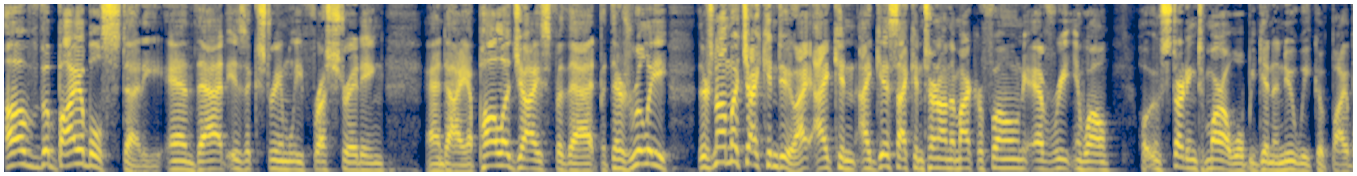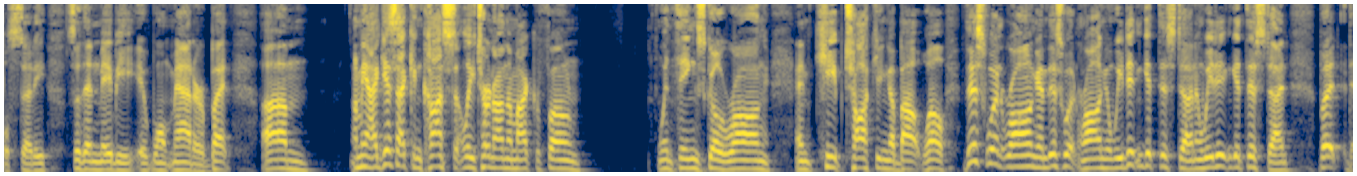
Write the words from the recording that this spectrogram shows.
of the Bible study. And that is extremely frustrating and I apologize for that. But there's really there's not much I can do. I, I can I guess I can turn on the microphone every well starting tomorrow we'll begin a new week of Bible study. So then maybe it won't matter. But um, I mean I guess I can constantly turn on the microphone when things go wrong and keep talking about well this went wrong and this went wrong and we didn't get this done and we didn't get this done. But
